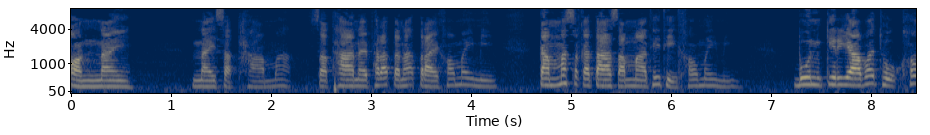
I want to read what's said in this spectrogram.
อ่อนใน ในศรัทธามากศรัทธาในพระรัตนตรัยเขาไม่มี กรรมมสกตาสัมมาทิฏฐิเขาไม่มี บุญกิริยาวัตถุข้อ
